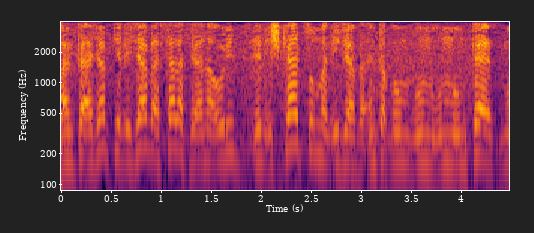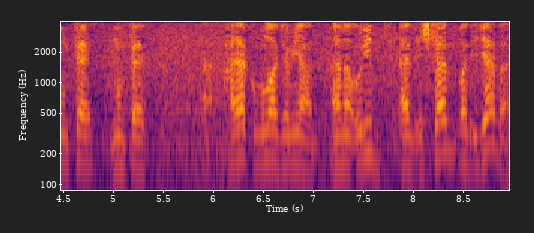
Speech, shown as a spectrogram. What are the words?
أنت أجبت الإجابة سلفي أنا أريد الإشكال ثم الإجابة. أنت ممتاز ممتاز ممتاز. حياكم الله جميعا. أنا أريد الإشكال والإجابة.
